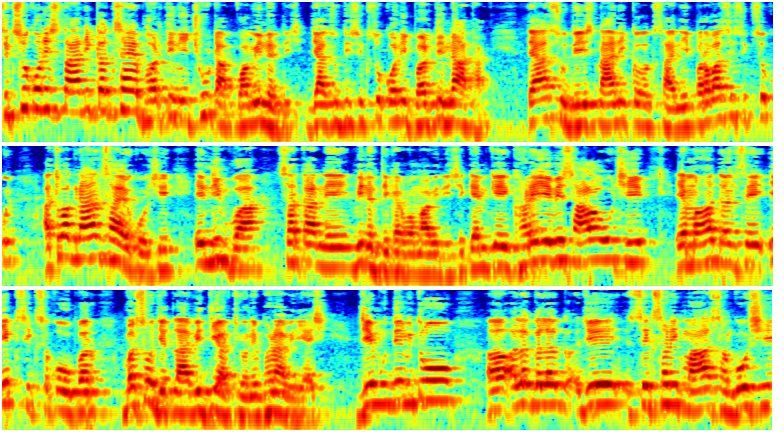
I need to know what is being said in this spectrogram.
શિક્ષકોની સ્થાનિક કક્ષાએ ભરતીની છૂટ આપવા વિનંતી છે. જ્યાં સુધી શિક્ષકોની ભરતી ના થાય ત્યાં સુધી સ્થાનિક કક્ષાની પ્રવાસી શિક્ષકો અથવા જ્ઞાન સહાયકો છે એ નીમવા સરકારને વિનંતી કરવામાં આવી રહી છે. કેમ કે ઘણી એવી શાળાઓ છે, એ મહદઅંશે એક શિક્ષકો ઉપર બસો જેટલા વિદ્યાર્થીઓને ભણાવી રહ્યા છે. જે મુદ્દે મિત્રો અલગ અલગ જે શૈક્ષણિક મહાસંઘો છે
